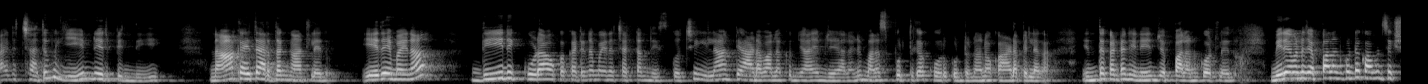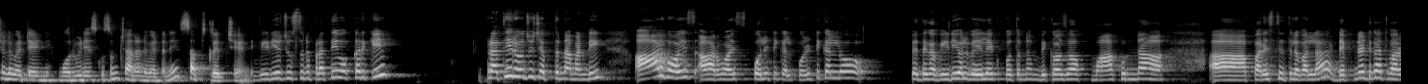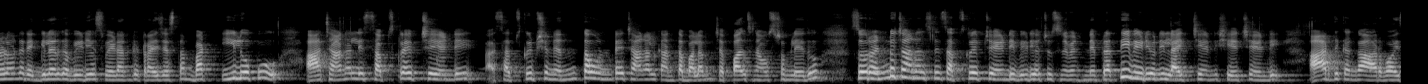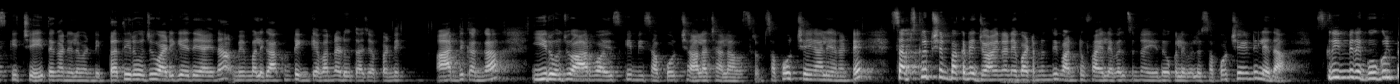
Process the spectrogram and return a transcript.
ఆయన చదువు ఏం నేర్పింది? నాకైతే అర్థం కావట్లేదు. ఏదేమైనా దీనికి కూడా ఒక కఠినమైన చట్టం తీసుకొచ్చి ఇలాంటి ఆడవాళ్ళకు న్యాయం చేయాలని మనస్ఫూర్తిగా కోరుకుంటున్నాను ఒక ఆడపిల్లగా. ఎందుకంటే నేనేం చెప్పాలనుకోవట్లేదు. మీరేమైనా చెప్పాలనుకుంటే కామెంట్ సెక్షన్లో పెట్టేయండి. మోర్ వీడియోస్ కోసం ఛానల్ వెంటనే సబ్స్క్రైబ్ చేయండి. వీడియో చూస్తున్న ప్రతి ఒక్కరికి ప్రతిరోజు చెప్తున్నామండి R voice R voice political పొలిటికల్లో పెద్దగా వీడియోలు వేయలేకపోతున్నాం బికాజ్ ఆఫ్ మాకున్న పరిస్థితుల వల్ల డెఫినెట్గా త్వరలోనే రెగ్యులర్గా వీడియోస్ వేయడానికి ట్రై చేస్తాం. బట్ ఈలోపు ఆ ఛానల్ని సబ్స్క్రైబ్ చేయండి. సబ్స్క్రిప్షన్ ఎంత ఉంటే ఛానల్కి అంత బలం చెప్పాల్సిన అవసరం లేదు. సో రెండు ఛానల్స్ని సబ్స్క్రైబ్ చేయండి. వీడియో చూసిన వెంటనే ప్రతి వీడియోని లైక్ చేయండి షేర్ చేయండి. ఆర్థికంగా ఆర్ వాయిస్కి చేయితగా నిలవండి. ప్రతిరోజు అడిగేది అయినా మిమ్మల్ని కాకుండా ఇంకెవరిని అడుగుతా చెప్పండి. ఆర్థికంగా ఈ రోజు ఆర్ వాయిస్కి మీ సపోర్ట్ చాలా చాలా అవసరం. సపోర్ట్ చేయాలి అని అంటే సబ్స్క్రిప్షన్ పక్కనే జాయిన్ అనే బటన్ ఉంది. వన్ టు ఫైవ్ లెవెల్స్ ఉన్న ఏదో ఒక లెవెల్లో సపోర్ట్ చేయండి. లేదా స్క్రీన్ మీద గూగుల్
